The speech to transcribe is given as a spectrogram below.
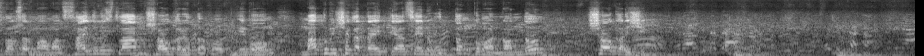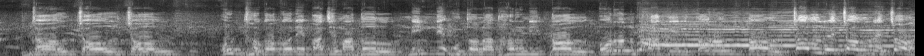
স্পন্সর মোহাম্মদ সাইদুল ইসলাম, সহকারী অধ্যাপক এবং মাধ্যমিক শাখার দায়িত্বে আছেন উত্তম কুমার নন্দন সহকারী শিক্ষক। চল চল চল। ঊর্ধ্ব গগনে বাজে মাদল, নিম্নে উতলা ধরণী তল, অরুণ প্রাতের তরুণ দল। চল রে চল রে, চল।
